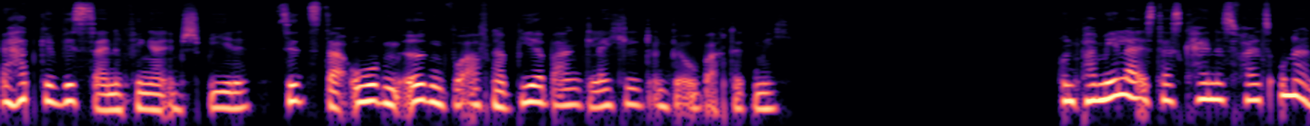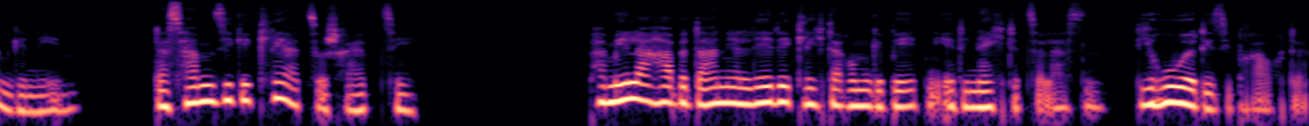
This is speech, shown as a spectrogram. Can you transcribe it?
Er hat gewiss seine Finger im Spiel, sitzt da oben irgendwo auf einer Bierbank, lächelt und beobachtet mich. Und Pamela ist das keinesfalls unangenehm. Das haben sie geklärt, so schreibt sie. Pamela habe Daniel lediglich darum gebeten, ihr die Nächte zu lassen, die Ruhe, die sie brauchte.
